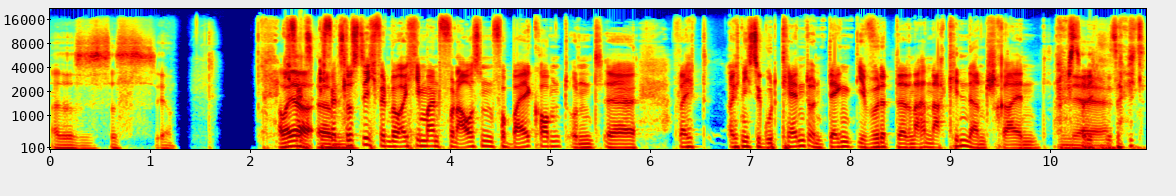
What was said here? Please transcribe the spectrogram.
Also das ist, das, ja. Aber ich ja, fänd's, ich ähm, lustig, wenn bei euch jemand von außen vorbeikommt und äh, vielleicht euch nicht so gut kennt und denkt, ihr würdet danach nach Kindern schreien. Das Ja, ja. gesagt.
